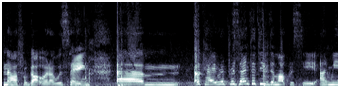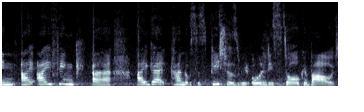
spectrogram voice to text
no, I forgot what I was saying. Um, okay, representative democracy. I mean, I, I think uh, I get kind of suspicious with all this talk about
